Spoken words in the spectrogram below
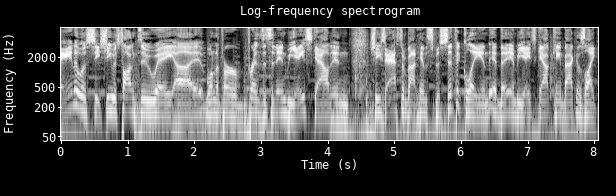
Anna was she, she was talking to a uh, one of her friends that's an NBA scout, and she's asked him about him specifically, and, and the NBA scout came back and was like,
